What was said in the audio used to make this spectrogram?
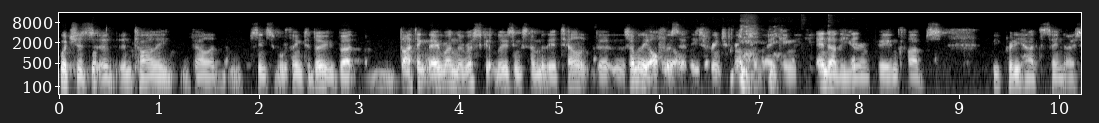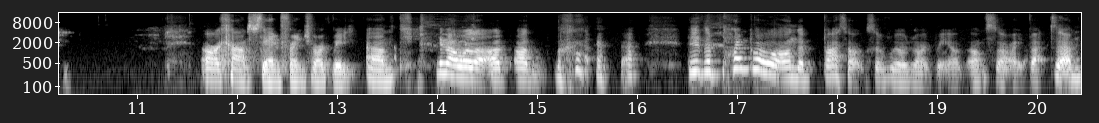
which is an entirely valid and sensible thing to do. But I think they run the risk at losing some of their talent. Some of the offers that these French clubs are making and other European clubs It'd be pretty hard to say no to. Oh, I can't stand French rugby. Um, you know what? They're the pimple on the buttocks of world rugby. I'm, I'm sorry, but um,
